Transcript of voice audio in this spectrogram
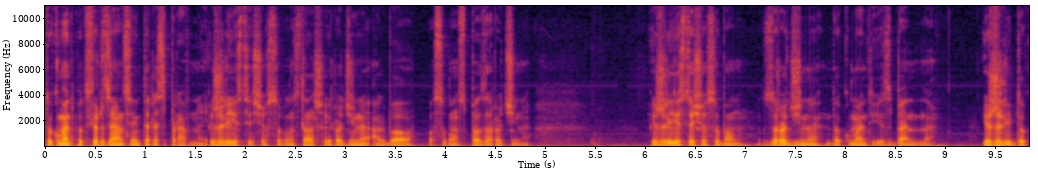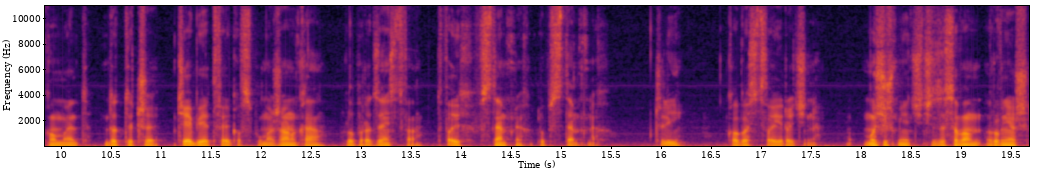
Dokument potwierdzający interes prawny, jeżeli jesteś osobą z dalszej rodziny albo osobą spoza rodziny. Jeżeli jesteś osobą z rodziny, dokument jest zbędny. Jeżeli dokument dotyczy Ciebie, Twojego współmarzonka lub rodzeństwa, Twoich wstępnych lub wstępnych, czyli kogoś z Twojej rodziny. Musisz mieć ze sobą również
